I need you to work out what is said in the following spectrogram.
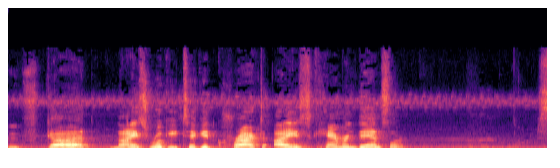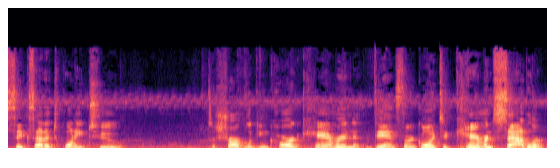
We've got nice rookie ticket, cracked ice, Cameron Dantzler. Six out of 22. It's a sharp looking card. Cameron Dantzler going to Cameron Sadler.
